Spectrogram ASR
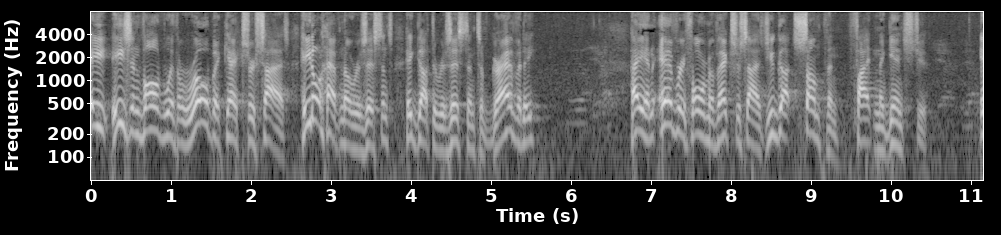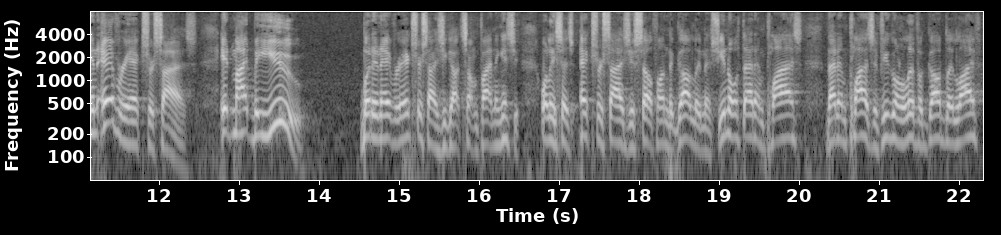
He, he's involved with aerobic exercise. He don't have no resistance. He got the resistance of gravity. Hey, in every form of exercise, you got something fighting against you. In every exercise. It might be you but in every exercise, you got something fighting against you. Well, he says, exercise yourself unto godliness. You know what that implies? That implies if you're going to live a godly life,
